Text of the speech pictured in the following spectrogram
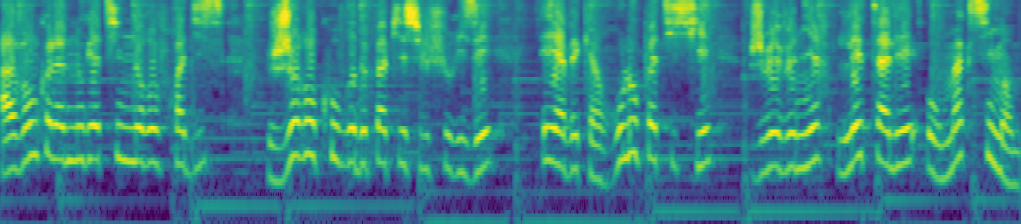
Avant que la nougatine ne refroidisse, je recouvre de papier sulfurisé et avec un rouleau pâtissier, je vais venir l'étaler au maximum.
